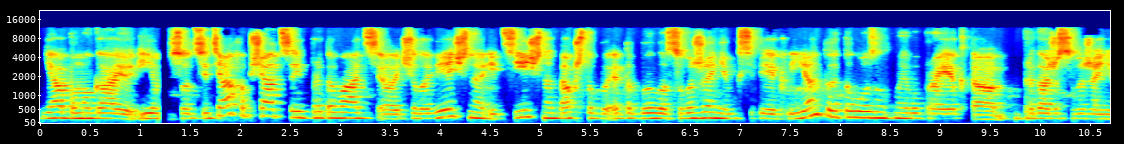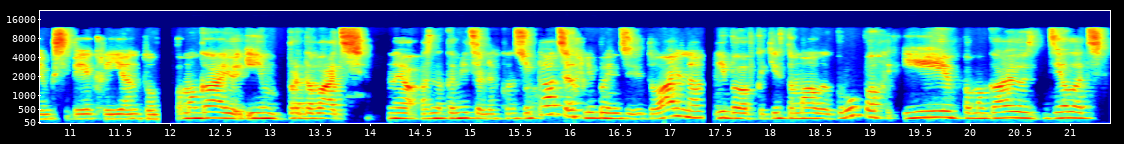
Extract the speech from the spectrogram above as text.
Я помогаю им в соцсетях общаться и продавать э, человечно, этично, так, чтобы это было с уважением к себе и клиенту. Это лозунг моего проекта «Продажи с уважением к себе и клиенту» помогаю им продавать на ознакомительных консультациях, либо индивидуально, либо в каких-то малых группах, и помогаю делать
